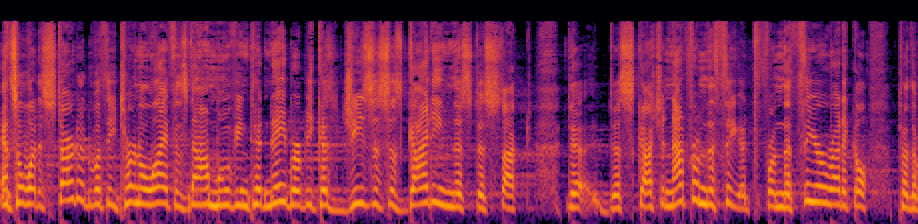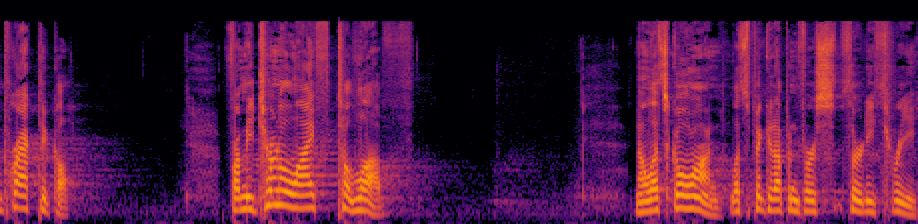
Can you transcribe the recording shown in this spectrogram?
And so, what has started with eternal life is now moving to neighbor because Jesus is guiding this discussion, not from the, the, from the theoretical to the practical, from eternal life to love. Now, let's go on. Let's pick it up in verse 33.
